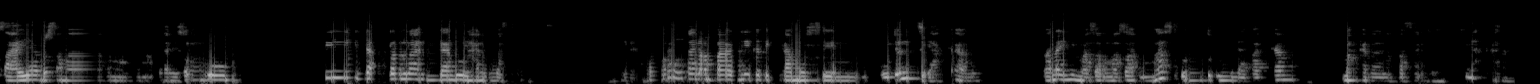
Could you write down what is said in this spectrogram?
saya bersama teman-teman petani sorghum tidak pernah ganggu lahan basah. Ya, orang tanam padi ketika musim hujan silakan, karena ini masa-masa emas untuk mendapatkan makanan apa saja silakan.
